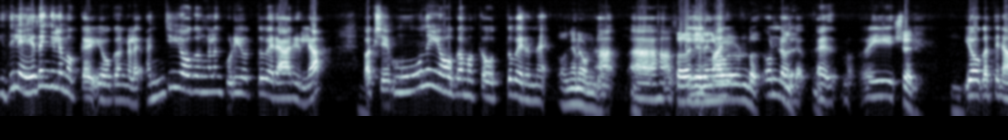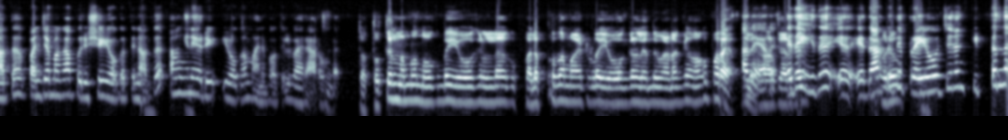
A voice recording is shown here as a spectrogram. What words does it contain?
ഇതിലേതെങ്കിലുമൊക്കെ യോഗങ്ങൾ അഞ്ച് യോഗങ്ങളും കൂടി ഒത്തു വരാറില്ല. പക്ഷെ മൂന്ന് യോഗമൊക്കെ ഒത്തുവരുന്ന അങ്ങനെ ഉണ്ട്. ഉണ്ട്. ഈ. യോഗത്തിനകത്ത് പഞ്ചമഹാപുരുഷ യോഗത്തിനകത്ത് അങ്ങനെ ഒരു യോഗം അനുഭവത്തിൽ വരാറുണ്ട്. തത്വത്തിൽ നമ്മൾ നോക്കുമ്പോൾ യോഗങ്ങളെല്ലാം ഫലപ്രദമായിട്ടുള്ള യോഗങ്ങൾ എന്ന് വേണമെങ്കിൽ നമുക്ക് പറയാം. അതെ ഇത് യഥാർത്ഥത്തിൽ പ്രയോജനം കിട്ടുന്ന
